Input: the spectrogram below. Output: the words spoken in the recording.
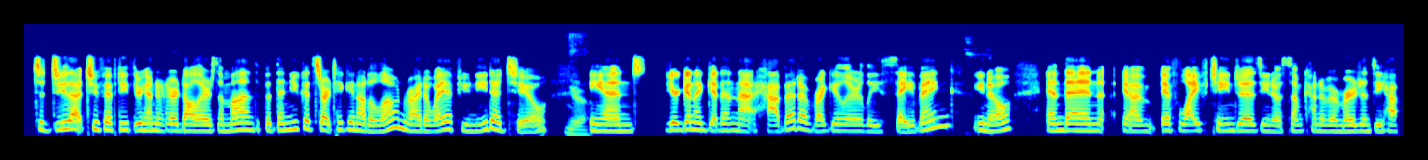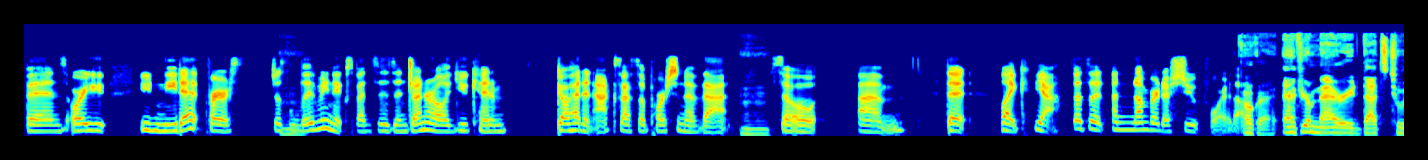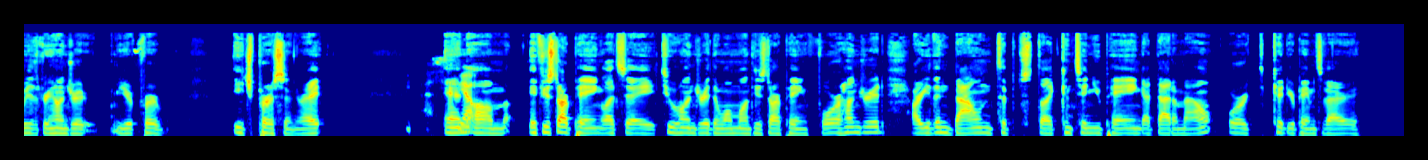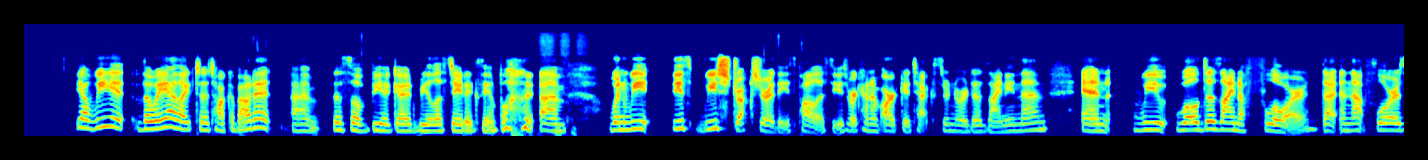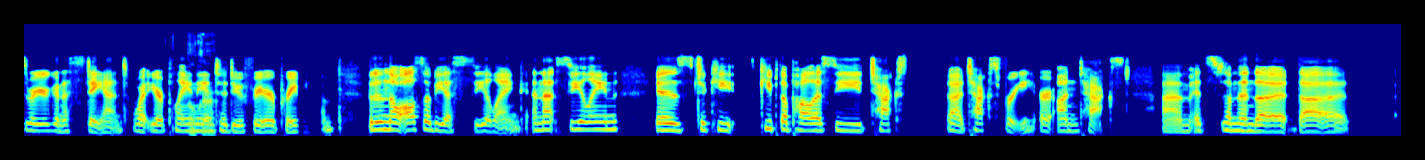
to do that 250 300 dollars a month but then you could start taking out a loan right away if you needed to Yeah. and you're going to get in that habit of regularly saving you know and then um, if life changes you know some kind of emergency happens or you you need it for just Mhm. living expenses in general you can go ahead and access a portion of that Mhm. so um that like yeah, that's a, a number to shoot for though. Okay. And if you're married, that's two to three hundred you're for each person, right? Yes. And Yep. um, if you start paying, let's say two hundred, then one month you start paying four hundred, are you then bound to like continue paying at that amount, or could your payments vary? Yeah, we the way I like to talk about it, um, this will be a good real estate example. um, when we these we structure these policies, we're kind of architects and we're designing them, and we will design a floor that and that floor is where you're going to stand, what you're planning Okay. to do for your premium. But then there'll also be a ceiling, and that ceiling is to keep keep the policy tax uh, tax free or untaxed. Um, it's something that the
